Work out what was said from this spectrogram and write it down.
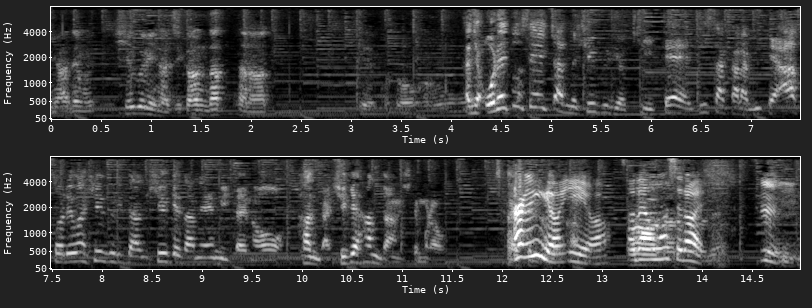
いや、でも、ヒュグリな時間だったなってこと。あじゃあ、俺とせいちゃんのヒューグリを聞いて、リサから見て、あ、それはヒューグリだ、ヒューゲだね、みたいのを判断、ヒューゲ判断してもらおう。あ、いいよ、いいよ。それ面白い。ううんいいね。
